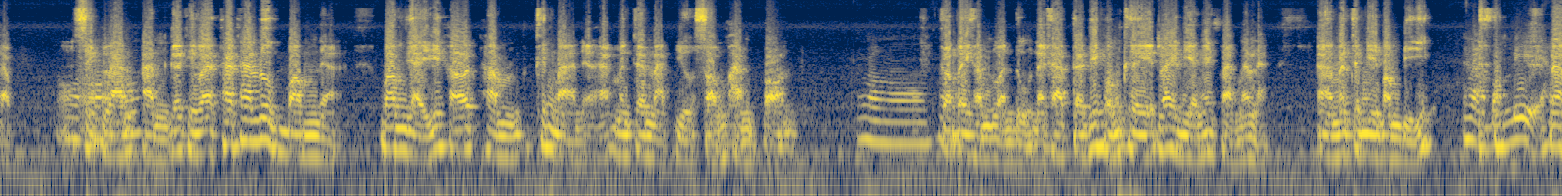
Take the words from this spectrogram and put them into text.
ครับอ๋อสิบล้านตันก็คือว่าถ้าถ้าลูกบอมเนี่ย บอมใหญ่ที่เขาทำขึ้นมาเนี่ยฮะมันจะหนักอยู่สองพันปอนด์อ๋อก็ไปคำนวณดูนะครับ แต่ที่ผมเคยไล่เรียงให้ฟังนั่นแหละ อ่า มันจะมีบอมบีค่ะ บอมบี้น่า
